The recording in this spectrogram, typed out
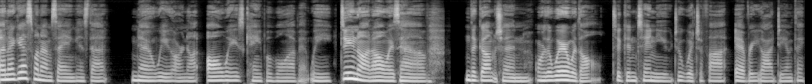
And I guess what I'm saying is that no, we are not always capable of it. We do not always have the gumption or the wherewithal to continue to witchify every goddamn thing.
